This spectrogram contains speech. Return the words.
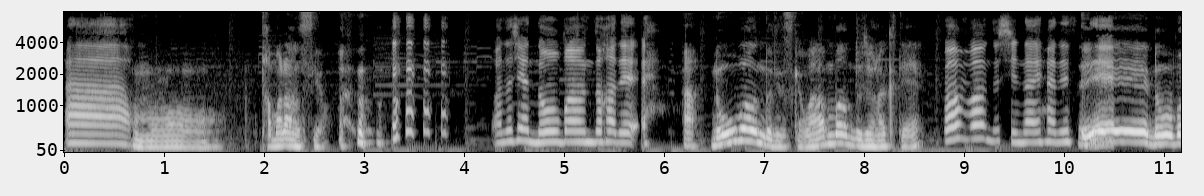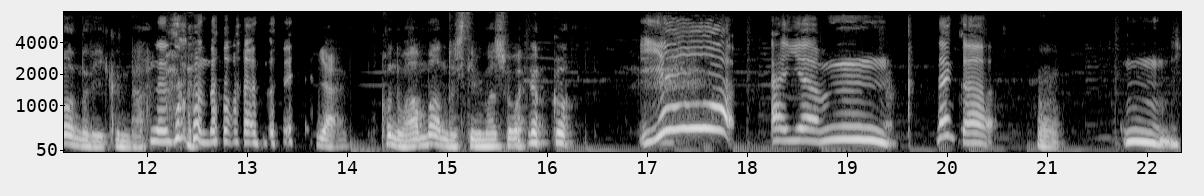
ああ、もう、たまらんすよ。私はノーバウンド派で、あ、ノーバウンドですか？ワンバウンドじゃなくて？ワンバウンドしない派ですね。ええー、ノーバウンドで行くんだ。そう、ノーバウンドで。いや、今度ワンバウンドしてみましょうよ。こいやー、あ、いや、うん。なんか、ううん。うん。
